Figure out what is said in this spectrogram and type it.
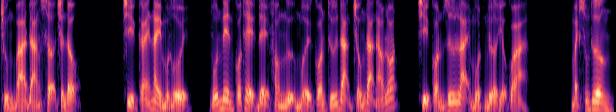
trùng ba đáng sợ chấn động. Chỉ cái này một hồi, vốn nên có thể để phòng ngự 10 con thứ đạn chống đạn áo lót, chỉ còn dư lại một nửa hiệu quả. Mạch sung thương,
